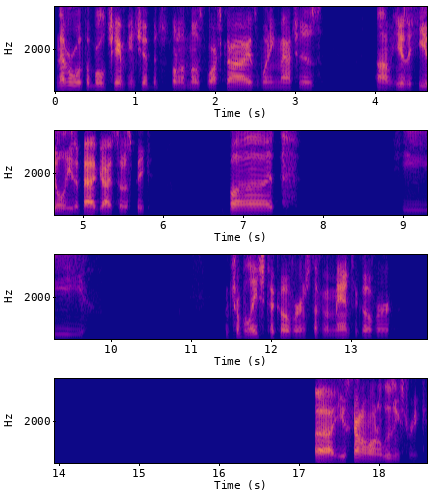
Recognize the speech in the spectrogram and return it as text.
Never with the world championship, but just one of the most watched guys, winning matches. Um, he is a heel. He's a bad guy, so to speak. But he, when Triple H took over and Stephanie McMahon took over, uh, he's kind of on a losing streak.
